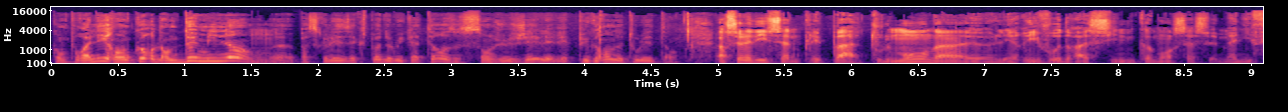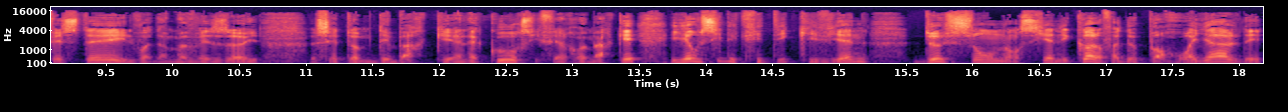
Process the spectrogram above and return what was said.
qu'on pourra lire encore dans 2000 ans, mmh. euh, parce que les exploits de Louis XIV sont jugés les, plus grands de tous les temps. Alors cela dit, ça ne plaît pas à tout le monde. Hein. Euh, les rivaux de Racine commencent à se manifester. Ils voient d'un mauvais œil cet homme débarquer à la course, y faire remarquer. Il y a aussi des critiques qui viennent de son ancienne école, enfin de Port-Royal, des,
